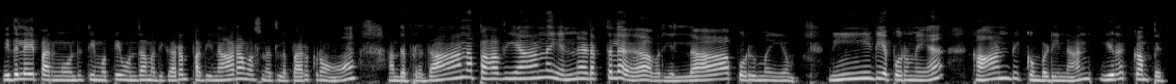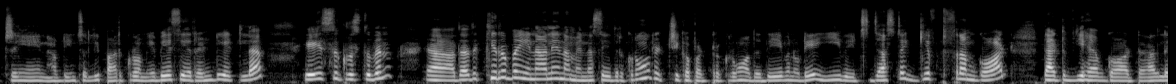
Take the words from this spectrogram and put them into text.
இதிலே பாருங்க ஒன்று தீமொத்தி ஒன்றாம் அதிகாரம் பதினாறாம் வசனத்தில் பார்க்குறோம். அந்த பிரதான பாவியான என்னிடத்துல அவர் எல்லா பொறுமையும் நீடிய பொறுமையை காண்பிக்கும்படி நான் இரக்கம் பெற்றேன் அப்படின்னு சொல்லி பார்க்கிறோம். எபேசியர் ரெண்டு எட்டில் இயேசு கிறிஸ்துவன் அதாவது கிருபையினாலே நம்ம என்ன செய்திருக்கிறோம்? ரட்சிக்கப்பட்டிருக்கிறோம். அது தேவனுடைய ஈவ் it's just a gift from God that we have got அதில்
